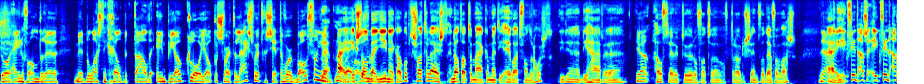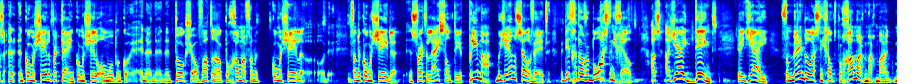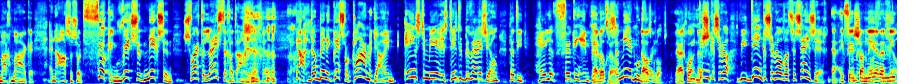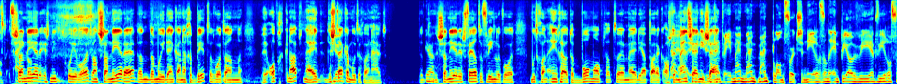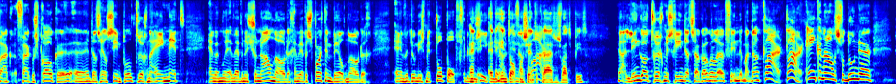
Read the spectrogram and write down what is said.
door een of andere met belastinggeld betaalde NPO-klooien op een zwarte lijst wordt gezet. Daar word ik boos van, Jan. Ja, nou ja, ik stond van. bij Jinek ook op de zwarte lijst. En dat had te maken met die Ewart van der Horst. Die, eh, die haar eh, Ja, hoofdredacteur of, wat, of producent, whatever was. Ja, Ja, kijk, die- ik vind als, ik vind als een, een commerciële partij, een commerciële omroep, een, een, een, een talkshow of wat dan ook, programma van het commerciële, van de commerciële, een zwarte lijst hanteert, prima. Moet je helemaal zelf weten. Maar dit gaat over belastinggeld. Als, als jij denkt dat jij van mijn belastinggeld een programma mag, mag, mag maken. En als een soort fucking Richard Nixon zwarte lijsten gaat aanleggen. ja, dan ben ik best wel klaar met jou. En eens te meer is dit het bewijs, Jan, dat die hele fucking NPO Ja, dat gesaneerd moet Dat worden. klopt. Ja, gewoon, wie, nou, denken ze wel, wie denken ze wel dat ze zijn, zeg? Ja, ik vind saneren niet. Saneren is niet het goede woord. Want saneren, dan, dan moet je denken aan een gebit. Dat wordt dan eh, weer opgeknapt. Nee, de stekker moet er gewoon uit. Dat, Ja. Saneren is veel te vriendelijk woord. Moet gewoon één grote bom op dat eh, mediapark. Als Nou de ja, mensen er niet ik zijn. heb- mijn, mijn, mijn plan voor het saneren van de NPO wie hebben we hier al vaak, vaak besproken. Eh, dat is heel simpel. Terug naar één net. En we, we hebben een journaal nodig. En we hebben sport en beeld nodig. En we doen iets met top-op voor de En, muziek. en de Nou, intocht van. Sinterklaas en Zwarte Piet. Ja, Lingo terug misschien. Dat zou ik ook wel leuk vinden. Maar dan klaar. Klaar. Eén kanaal is voldoende.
